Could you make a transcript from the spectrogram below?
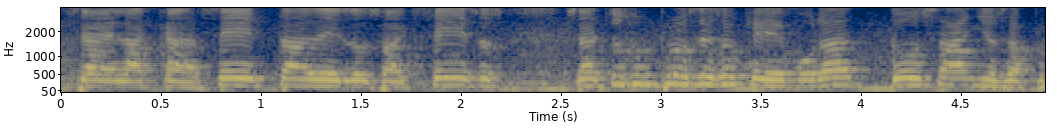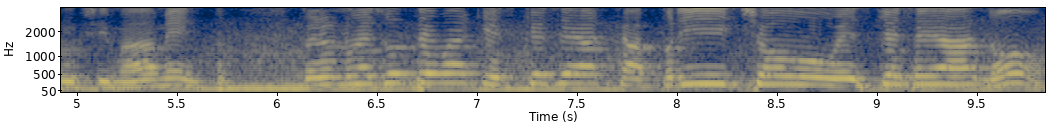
o sea, de la caseta, de los accesos, o sea, esto es un proceso que demora dos años aproximadamente. Pero no es un tema que es que sea capricho o es que sea, no.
